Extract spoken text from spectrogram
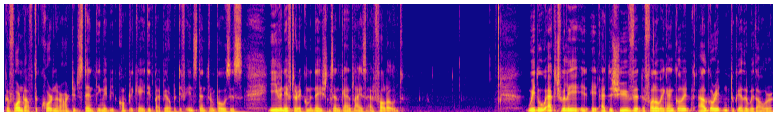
performed after coronary artery stenting may be complicated by perioperative in-stent thrombosis, even if the recommendations and guidelines are followed. We do actually at the CHUV the following algorithm together with our,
